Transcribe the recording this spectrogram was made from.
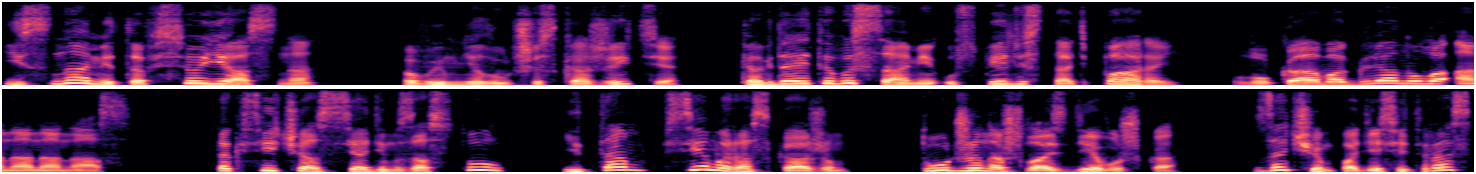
«И с нами-то все ясно. Вы мне лучше скажите, когда это вы сами успели стать парой?» Лукаво глянула она на нас. «Так сейчас сядем за стол, и там все мы расскажем». Тут же нашлась девушка. «Зачем по десять раз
